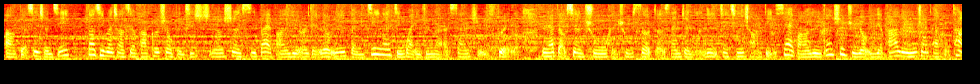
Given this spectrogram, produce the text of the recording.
啊，表现成绩，道奇本场先发科秀，本季十二胜四败，防御率二点六一。本季呢，尽管已经满了三十岁了，仍然表现出很出色的三振能力。近七场比赛防御率更是只有一点八零，状态火烫。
